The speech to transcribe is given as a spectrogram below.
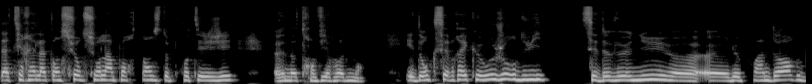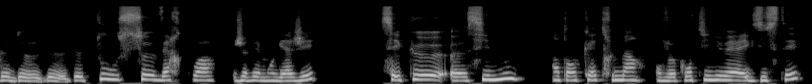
d'attirer l'attention sur l'importance de protéger euh, notre environnement. Et donc, c'est vrai qu'aujourd'hui, c'est devenu le point d'orgue de, de, de, tout ce vers quoi je vais m'engager. C'est que si nous, en tant qu'être humain, on veut continuer à exister,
